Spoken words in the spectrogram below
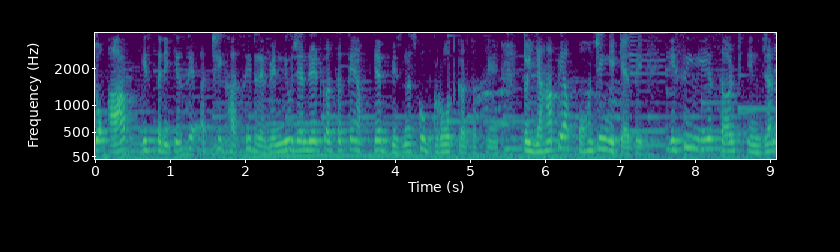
तो आप इस तरीके से अच्छी खासी रेवेन्यू जनरेट कर सकते हैं, आपके बिज़नेस को ग्रोथ कर सकते हैं। तो यहाँ पे आप पहुँचेंगे कैसे? इसीलिए सर्च इंजन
